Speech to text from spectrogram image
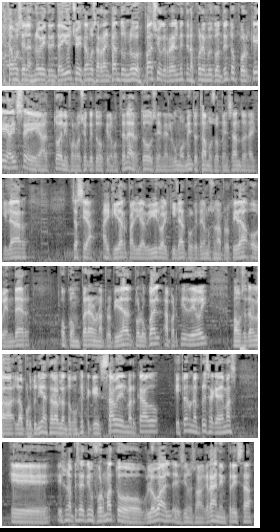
Estamos en las 9.38 y estamos arrancando un nuevo espacio que realmente nos pone muy contentos porque a ese, a toda la información que todos queremos tener. Todos en algún momento estamos o pensando en alquilar, ya sea alquilar para ir a vivir o alquilar porque tenemos una propiedad o vender o comprar una propiedad, por lo cual a partir de hoy vamos a tener la, oportunidad de estar hablando con gente que sabe del mercado, que está en una empresa que además eh, es una empresa que tiene un formato global, es decir, una gran empresa,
